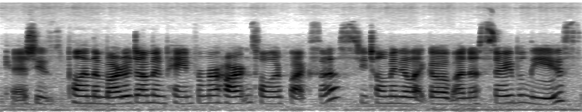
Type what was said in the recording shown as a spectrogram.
Okay, she's pulling the martyrdom and pain from her heart and solar plexus. She told me to let go of unnecessary beliefs.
